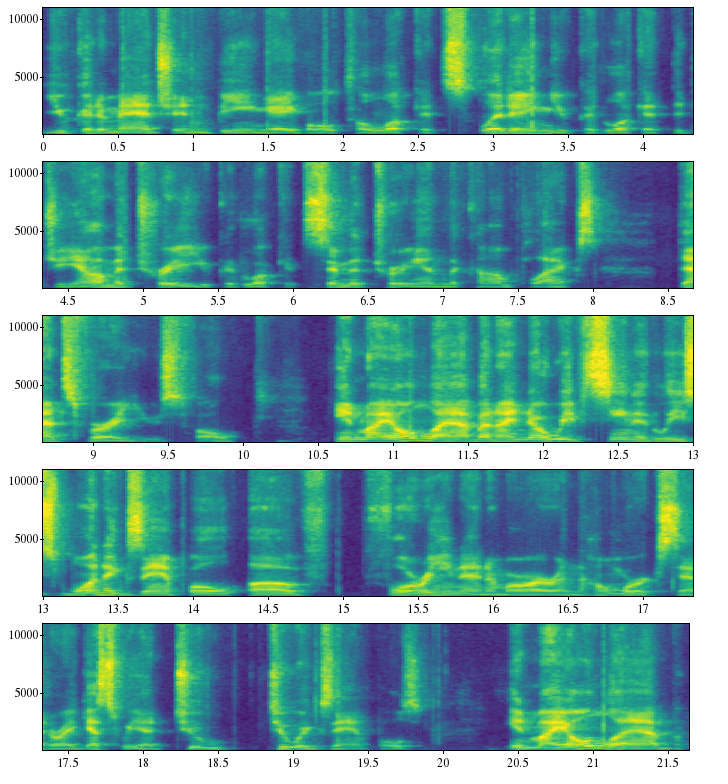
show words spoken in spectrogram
you could imagine being able to look at splitting, you could look at the geometry, you could look at symmetry in the complex. That's very useful. In my own lab, and I know we've seen at least one example of fluorine NMR in the homework center, I guess we had two, two examples. In my own lab,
